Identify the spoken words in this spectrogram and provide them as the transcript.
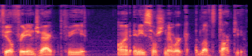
feel free to interact with me on any social network. I'd love to talk to you.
